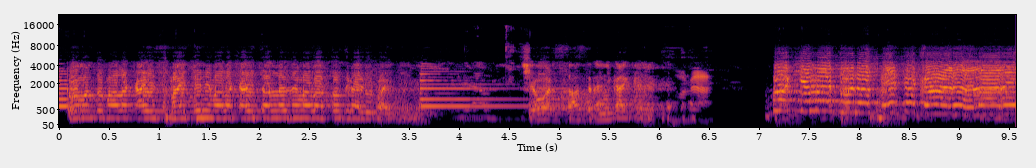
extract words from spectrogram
तो म्हणतो मला काहीच माहिती नाही मला काही चालणार नाही मला आताच गाडी पाहिजे. शेवट सासऱ्याने काय केलं? डोक्यामधून काढला रे.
